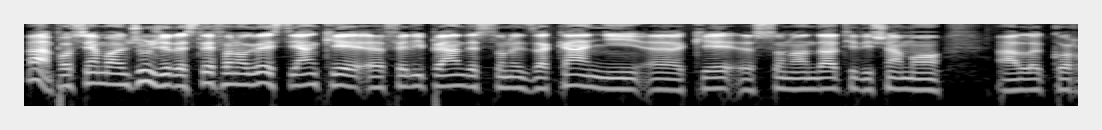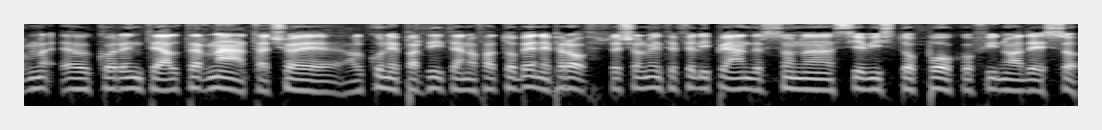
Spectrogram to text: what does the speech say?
Ah, possiamo aggiungere Stefano Gresti anche eh, Felipe Anderson e Zaccagni eh, che eh, sono andati diciamo al corne- eh, corrente alternata, cioè alcune partite hanno fatto bene, però specialmente Felipe Anderson eh, si è visto poco fino adesso.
